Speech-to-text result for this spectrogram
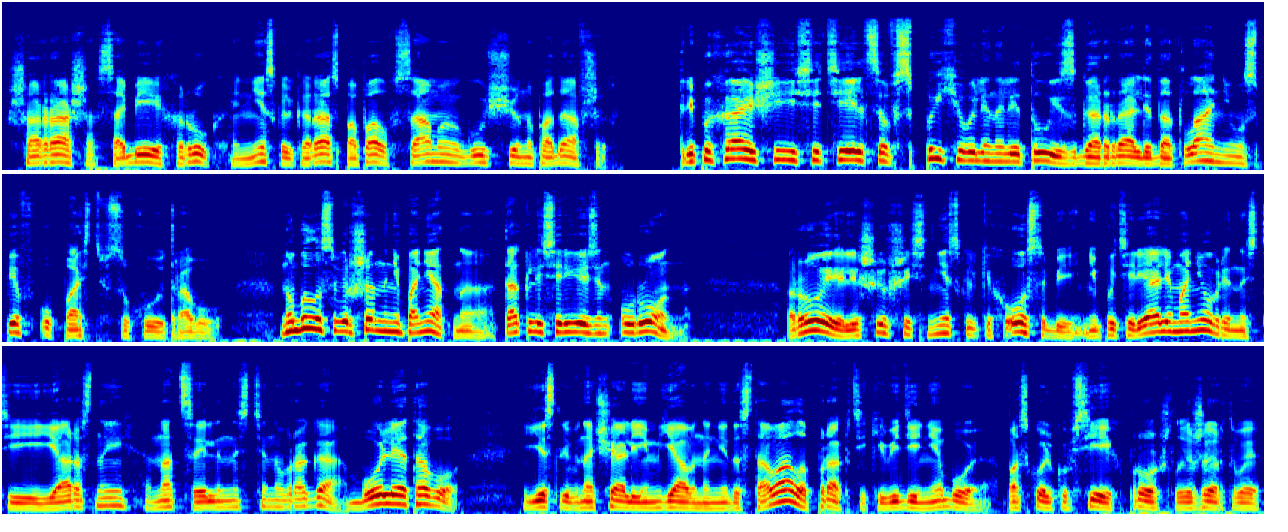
шараша с обеих рук, несколько раз попал в самую гущу нападавших. Трепыхающиеся тельца вспыхивали на лету и сгорали дотла, не успев упасть в сухую траву. Но было совершенно непонятно, так ли серьезен урон — Рои, лишившись нескольких особей, не потеряли маневренности и яростной нацеленности на врага. Более того, если вначале им явно не доставало практики ведения боя, поскольку все их прошлые жертвы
